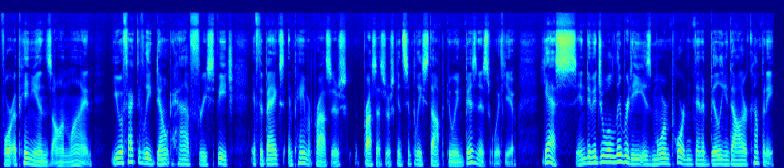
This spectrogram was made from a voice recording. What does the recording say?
for opinions online. You effectively don't have free speech if the banks and payment processors, processors can simply stop doing business with you. Yes, individual liberty is more important than a billion dollar company.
